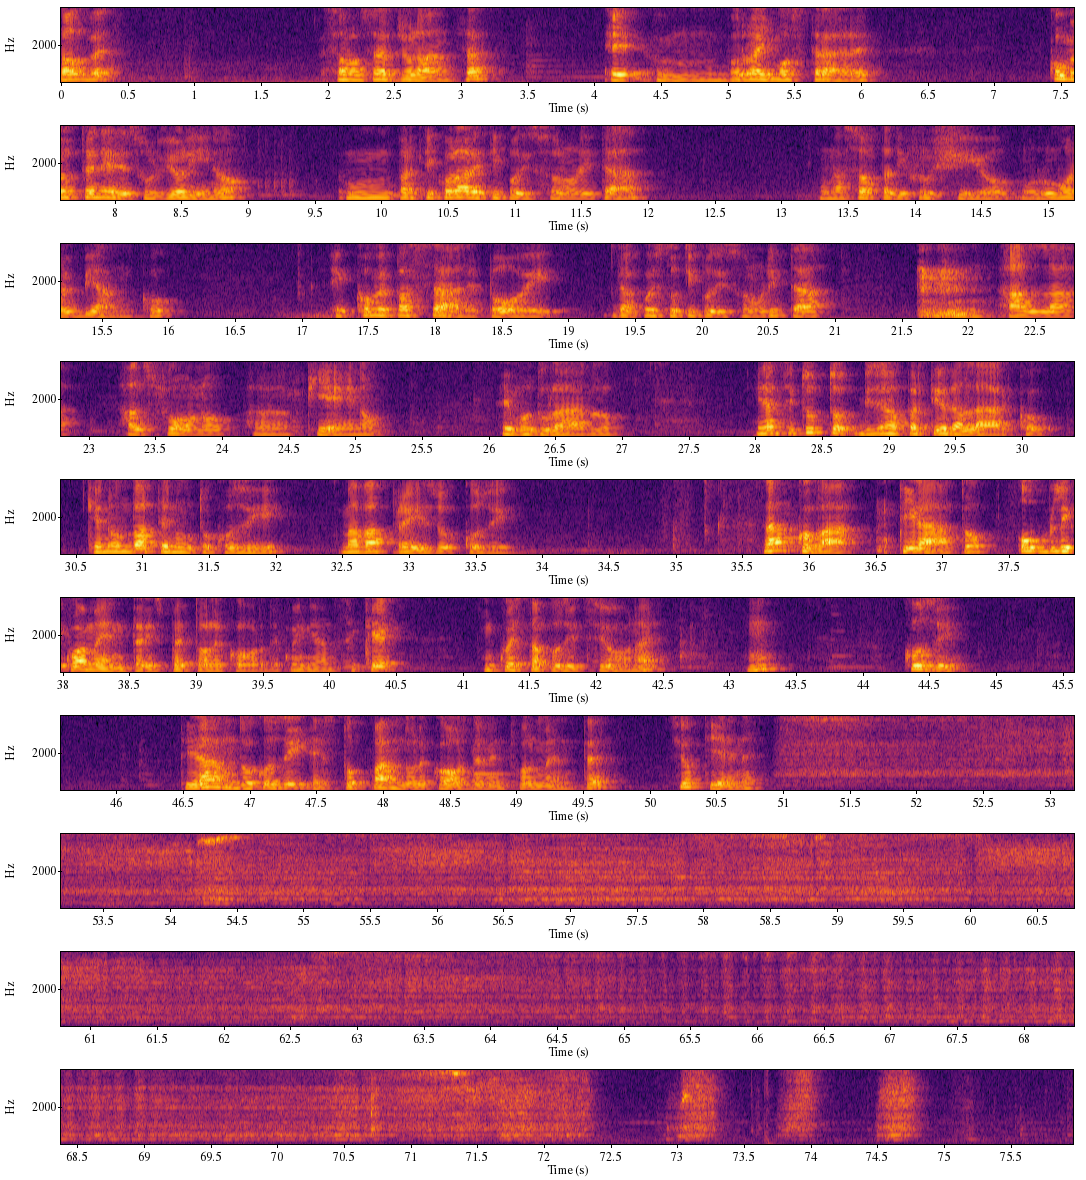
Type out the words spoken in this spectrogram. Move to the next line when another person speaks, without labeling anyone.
Salve, sono Sergio Lanza e um, vorrei mostrare come ottenere sul violino un particolare tipo di sonorità, una sorta di fruscio, un rumore bianco e come passare poi da questo tipo di sonorità alla, al suono uh, pieno e modularlo. Innanzitutto bisogna partire dall'arco, che non va tenuto così, ma va preso così. L'arco va tirato obliquamente rispetto alle corde, quindi anziché in questa posizione, hm, così, tirando così e stoppando le corde eventualmente, si ottiene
